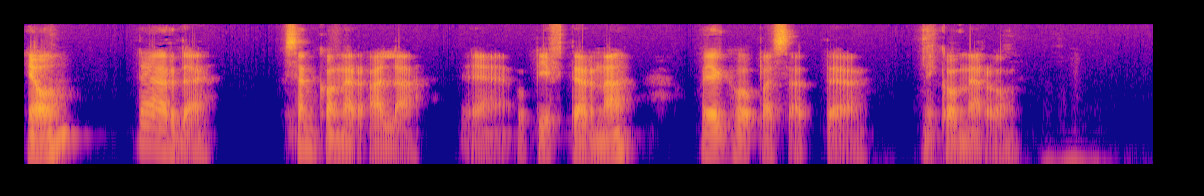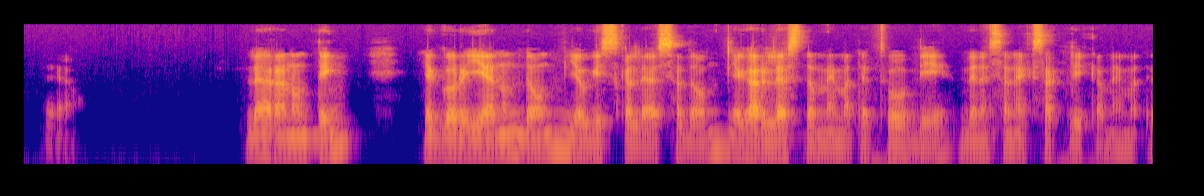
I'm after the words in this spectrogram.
Ja, det är det. Sen kommer alla eh, uppgifterna och jag hoppas att eh, ni kommer att ja, lära någonting. Jag går igenom dem, jag ska lösa dem. Jag har löst dem med matte 2b. Det är nästan exakt lika med matte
